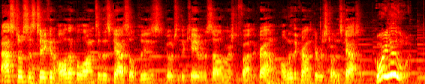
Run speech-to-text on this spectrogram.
Astos has taken all that belonged to this castle. Please go to the cave in the Salamarsh to find the crown. Only the crown can restore this castle. Who are you? I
